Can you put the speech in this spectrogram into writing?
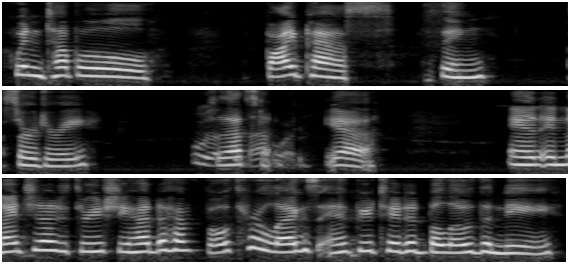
quintuple bypass thing surgery. Ooh, that's, So that's not- one. Yeah. And in 1993, she had to have both her legs amputated below the knee,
